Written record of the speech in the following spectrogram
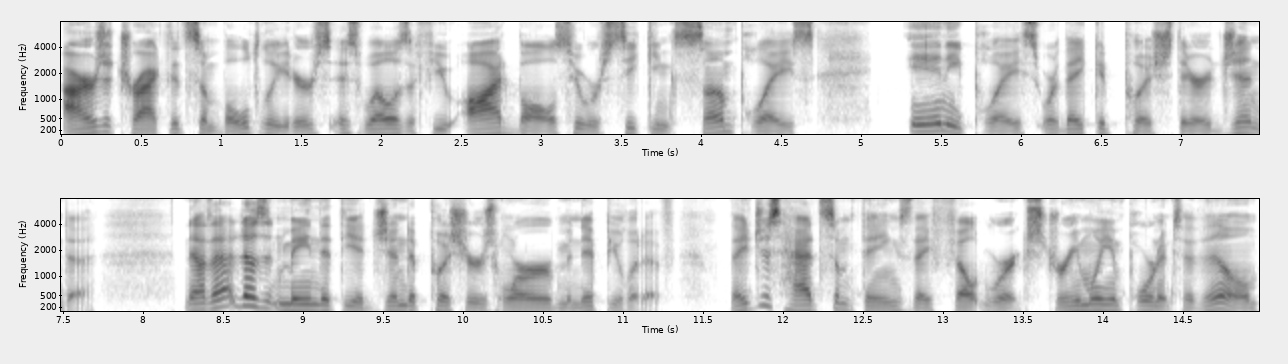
ours attracted some bold leaders as well as a few oddballs who were seeking some place, any place, where they could push their agenda. Now, that doesn't mean that the agenda pushers were manipulative. They just had some things they felt were extremely important to them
